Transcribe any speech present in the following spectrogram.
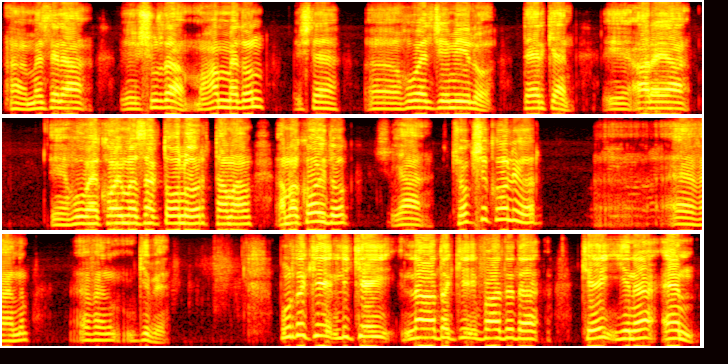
Ha, mesela e, şurada Muhammedun işte e, huvel cemilu derken e, araya e, huve koymasak da olur tamam ama koyduk ya çok şık oluyor efendim efendim gibi. Buradaki likey la'daki ifade de key yine en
